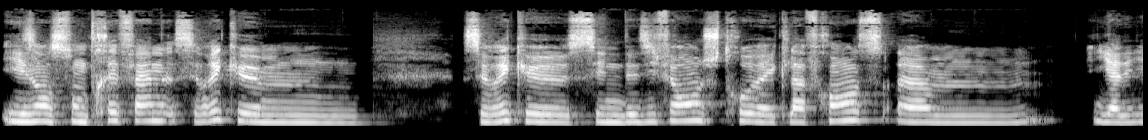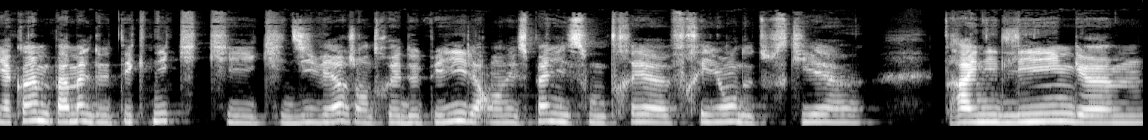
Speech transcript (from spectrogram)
Ils en sont très fans. C'est vrai que hum, c'est vrai que c'est une des différences, je trouve, avec la France il y, a, il y, a, quand même pas mal de techniques qui, qui, divergent entre les deux pays. en Espagne, ils sont très euh, friands de tout ce qui est euh, dry needling, euh,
